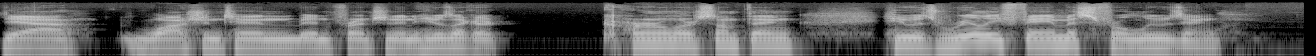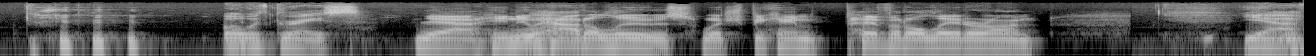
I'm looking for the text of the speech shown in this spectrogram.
Yeah, Washington in French and Indian. He was like a colonel or something. He was really famous for losing. but with grace. Yeah, he knew Yeah. how to lose, which became pivotal later on. Yeah.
